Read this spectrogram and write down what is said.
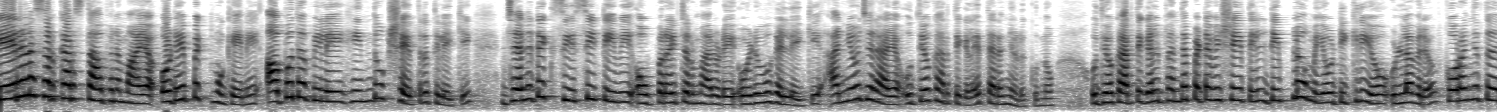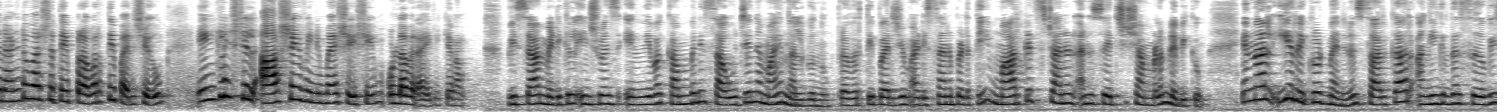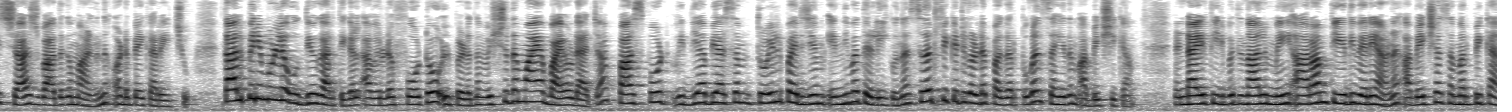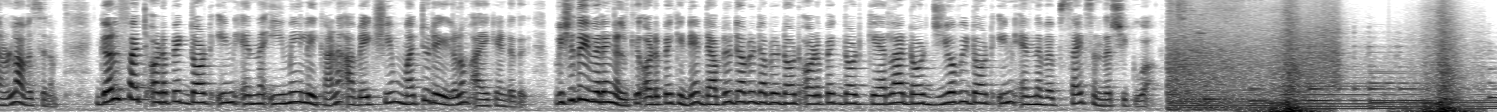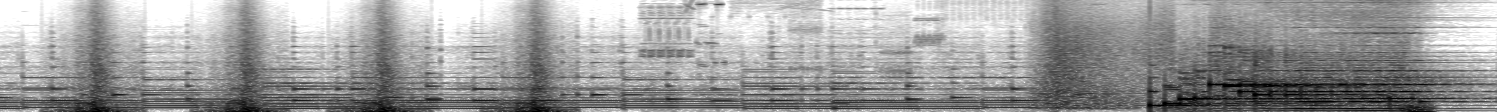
കേരള സർക്കാർ സ്ഥാപനമായ ഒഡേപെക് മുഖേന അബുദാബിയിലെ ഹിന്ദു ക്ഷേത്രത്തിലേക്ക് genetic C C T V ഓപ്പറേറ്റർമാരുടെ ഒഴിവുകളിലേക്ക് അനുയോജ്യരായ ഉദ്യോഗാർത്ഥികളെ തെരഞ്ഞെടുക്കുന്നു. ഉദ്യോഗാർത്ഥികൾ ബന്ധപ്പെട്ട വിഷയത്തിൽ ഡിപ്ലോമയോ ഡിഗ്രിയോ ഉള്ളവരോ കുറഞ്ഞത് രണ്ടു വർഷത്തെ പ്രവൃത്തി പരിചയവും ഇംഗ്ലീഷിൽ ആശയവിനിമയ ശേഷിയും ഉള്ളവരായിരിക്കണം. വിസ മെഡിക്കൽ ഇൻഷുറൻസ് എന്നിവ കമ്പനി സൗജന്യമായി നൽകുന്നു. പ്രവൃത്തി പരിചയം അടിസ്ഥാനപ്പെടുത്തി മാർക്കറ്റ് സ്റ്റാൻഡേർഡ് അനുസരിച്ച് ശമ്പളം ലഭിക്കും. എന്നാൽ ഈ റിക്രൂട്ട്മെന്റിന് സർക്കാർ അംഗീകൃത സർവീസ് ചാർജ് ബാധകമാണെന്ന് ഒഡപേക്ക് അറിയിച്ചു. താൽപര്യമുള്ള ഉദ്യോഗാർത്ഥികൾ അവരുടെ ഫോട്ടോ ഉൾപ്പെടുന്ന വിശദമായ ബയോഡാറ്റ പാസ്പോർട്ട് വിദ്യാഭ്യാസം തൊഴിൽ പരിചയം എന്നിവ തെളിയിക്കുന്ന സർട്ടിഫിക്കറ്റുകളുടെ പകർപ്പുകൾ സഹിതം അപേക്ഷിക്കാം. രണ്ടായിരത്തി ഇരുപത്തിനാല് മെയ് ആറാം തീയതി വരെയാണ് അപേക്ഷ സമർപ്പിക്കാനുള്ള അവസരം. Gulf at ODEPC dot in എന്ന ഇമെയിലേക്കാണ് അപേക്ഷയും മറ്റു രേഖകളും അയക്കേണ്ടത്. വിശദ വിവരങ്ങൾക്ക് ഒഡപെക്കിന്റെ W W W dot ODEPC dot Kerala dot G O V dot in എന്ന വെബ്സൈറ്റ് സന്ദർശിക്കുക.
